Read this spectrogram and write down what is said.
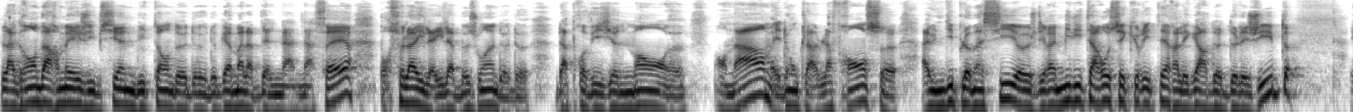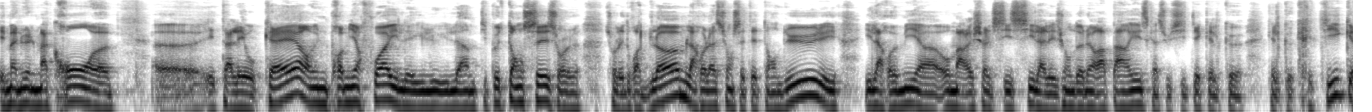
la grande armée égyptienne du temps de, Gamal Abdel Nasser. Pour cela, il a, besoin de, d'approvisionnement euh, en armes, et donc la, la France euh, a une diplomatie, euh, je dirais, militaro-sécuritaire à l'égard de, de l'Égypte. Emmanuel Macron euh, euh, est allé au Caire. Une première fois, il, il, il, a un petit peu tensé sur, le, sur les droits de l'homme. La relation s'est étendue. Il, il, a remis à, au maréchal Sissi la Légion d'honneur à Paris, ce qui a suscité quelques quelques critiques.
